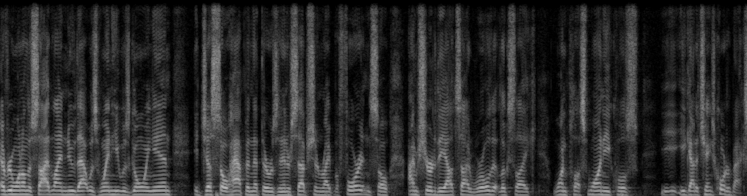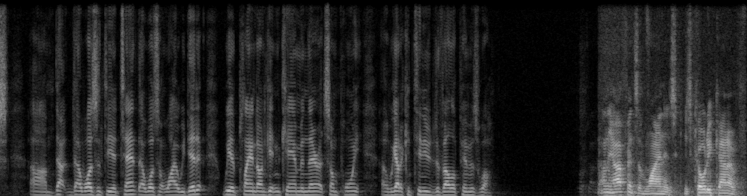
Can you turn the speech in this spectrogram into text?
Everyone on the sideline knew that was when he was going in. It just so happened that there was an interception right before it. And so I'm sure to the outside world, it looks like one plus one equals you, you got to change quarterbacks. Um, that, that wasn't the intent. That wasn't why we did it. We had planned on getting Cam in there at some point. Uh, we got to continue to develop him as well. On the offensive line, is, is Cody kind of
